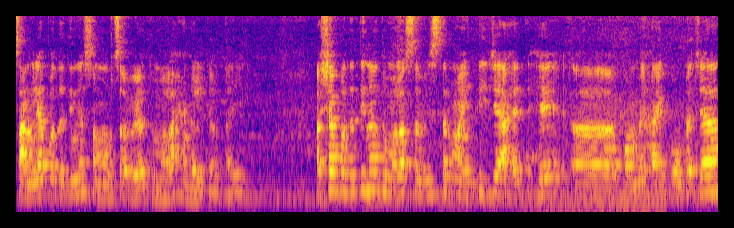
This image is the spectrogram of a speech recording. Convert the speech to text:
चांगल्या पद्धतीने समोरचा वेळ तुम्हाला हँडल करता येईल. अशा पद्धतीनं तुम्हाला सविस्तर माहिती जे आहेत हे बॉम्बे हायकोर्टाच्या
